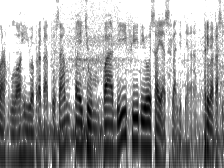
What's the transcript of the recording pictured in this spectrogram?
warahmatullahi wabarakatuh. Sampai jumpa di video saya selanjutnya. Terima kasih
